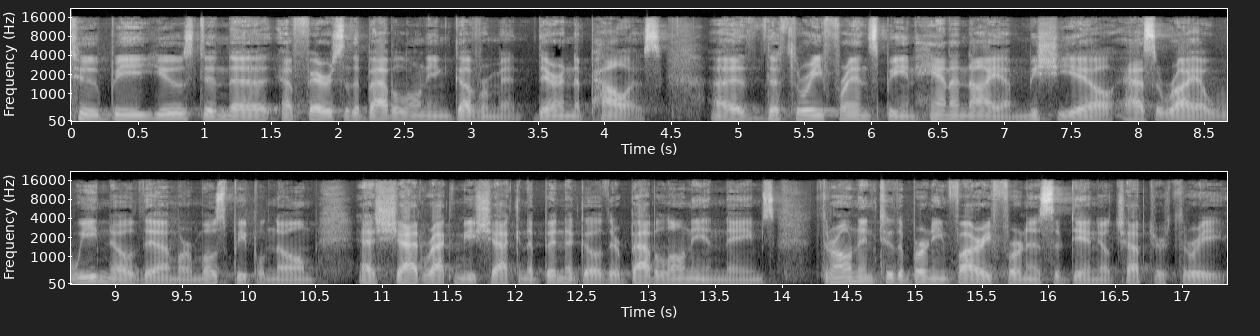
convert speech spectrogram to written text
to be used in the affairs of the Babylonian government there in the palace. Uh, the three friends being Hananiah, Mishael, Azariah. We know them, or most people know them, as Shadrach, Meshach, and Abednego, their Babylonian names, thrown into the burning fiery furnace of Daniel chapter 3.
